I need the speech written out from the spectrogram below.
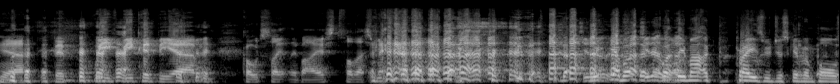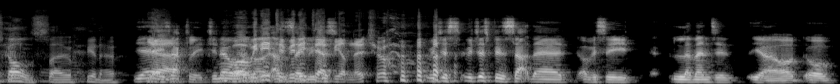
Yeah, we, we, we could be um, called slightly biased for this. mate. You know, Yeah, but, the, you know but the amount of praise we've just given Paul Scholes, so you know. yeah, Yeah. exactly. Do you know well, what? we need to as we say, need we to just- appear neutral. we just we've just been sat there, obviously lamented, you know, or, or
